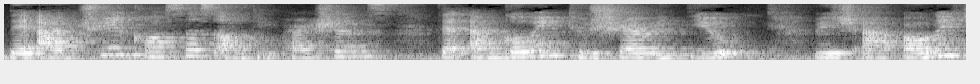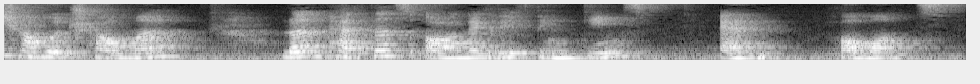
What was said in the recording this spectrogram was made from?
There are three causes of depressions that I'm going to share with you, which are early childhood trauma, learned patterns or negative thinkings, and hormones.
